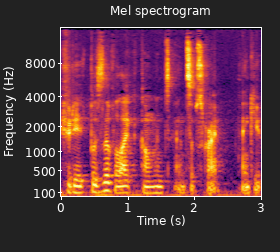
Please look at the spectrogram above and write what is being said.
If you did, please leave a like, comment and subscribe. Thank you.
